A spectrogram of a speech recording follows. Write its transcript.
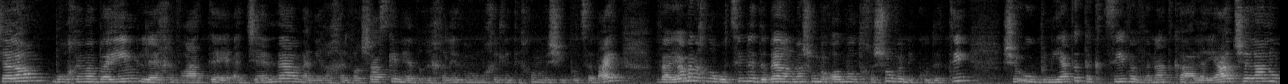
שלום, ברוכים הבאים לחברת אה, אג'נדה, ואני רחל ורשבסקי, אני אדריכלית ומומחית לתכנון ושיפוץ הבית, והיום אנחנו רוצים לדבר על משהו מאוד מאוד חשוב ונקודתי, שהוא בניית התקציב, הבנת קהל היעד שלנו,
